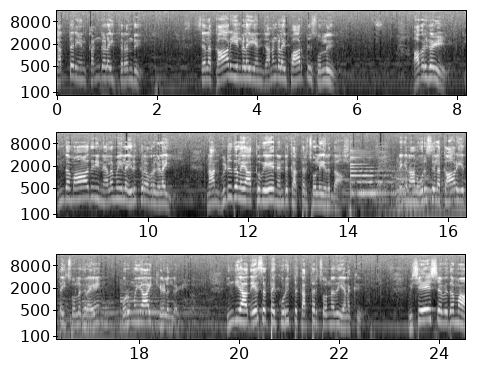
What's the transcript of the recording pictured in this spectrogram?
கர்த்தர் என் கண்களை திறந்து சில காரியங்களை என் ஜனங்களை பார்த்து சொல்லு. அவர்கள் இந்த மாதிரி நிலைமையில இருக்கிறவர்களை நான் விடுதலையாக்குவேன் என்று கர்த்தர் சொல்லி இருந்தார் இன்னைக்கு நான் ஒரு சில காரியத்தை சொல்லுகிறேன். பொறுமையாய் கேளுங்கள். இந்தியா தேசத்தை குறித்து கர்த்தர் சொன்னது எனக்கு. விசேஷ விதமா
